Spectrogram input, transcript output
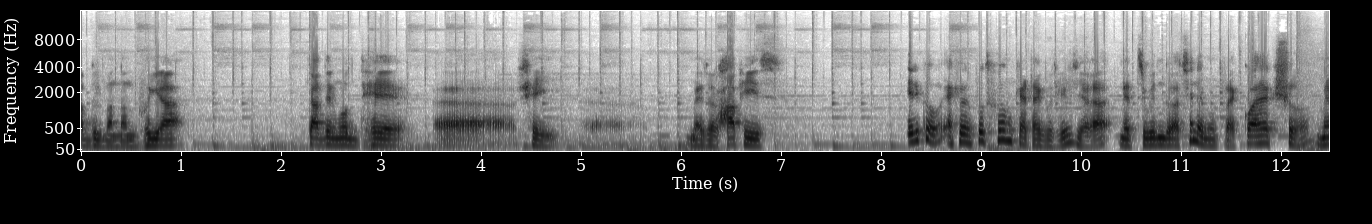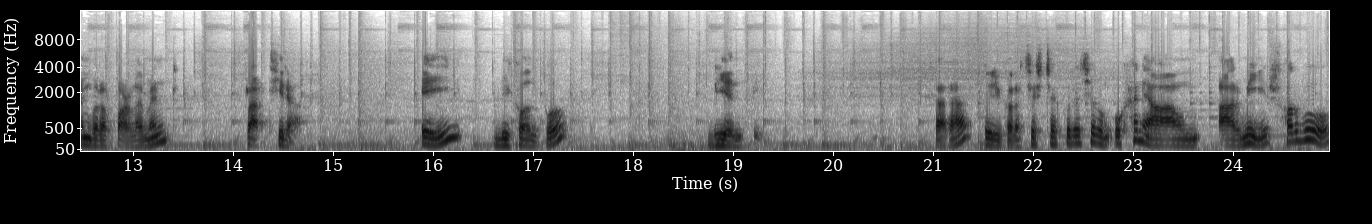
আব্দুল মান্নান ভুইয়া, তাদের মধ্যে সেই মেজর হাফিজ, এরকম একেবারে প্রথম ক্যাটাগরির যারা নেতৃবৃন্দ আছেন এবং প্রায় কয়েকশো মেম্বার অফ পার্লামেন্ট প্রার্থীরা এই বিকল্প বিএনপি। তারা তৈরি করার চেষ্টা করেছে এবং ওখানে আওয়াম- সর্ব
